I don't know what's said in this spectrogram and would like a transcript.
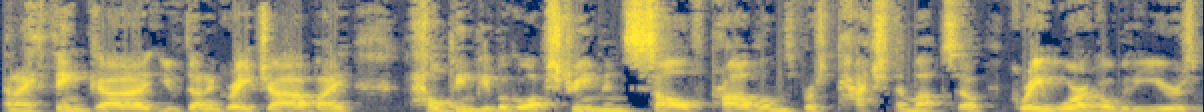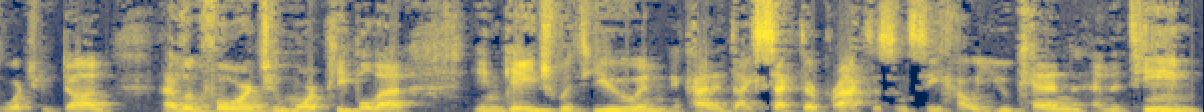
And I think uh, you've done a great job by helping people go upstream and solve problems versus patch them up. So great work over the years of what you've done. I look forward to more people that engage with you and kind of dissect their practice and see how you can and the team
